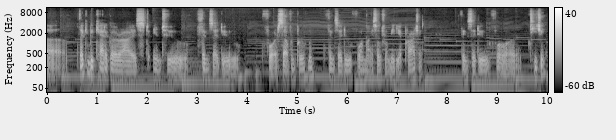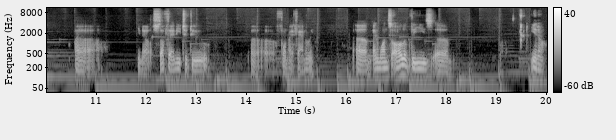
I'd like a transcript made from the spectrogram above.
uh, they can be categorized into things I do for self improvement, things I do for my social media project, things I do for teaching, uh, you know, stuff that I need to do uh, for my family. Um, and once all of these, um, you know,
